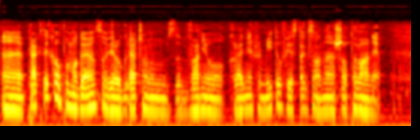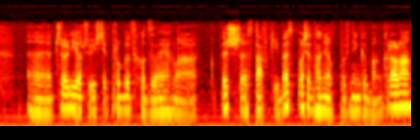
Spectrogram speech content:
E, praktyką pomagającą wielu graczom w zdobywaniu kolejnych limitów jest tak zwane shotowanie, e, czyli oczywiście próby wchodzenia na wyższe stawki bez posiadania odpowiedniego bankrola,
